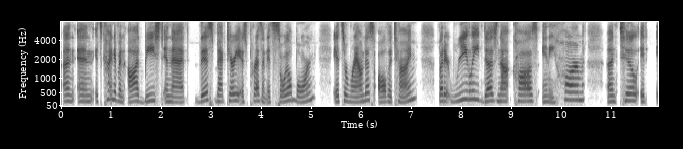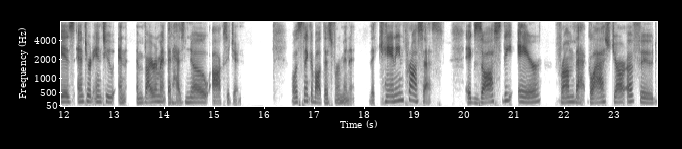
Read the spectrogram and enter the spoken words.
And, and it's kind of an odd beast in that this bacteria is present. It's soil borne, it's around us all the time, but it really does not cause any harm until it is entered into an environment that has no oxygen. Well, let's think about this for a minute. The canning process exhausts the air from that glass jar of food,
